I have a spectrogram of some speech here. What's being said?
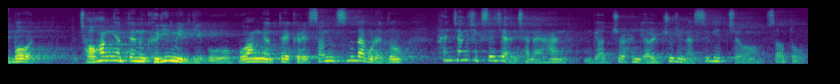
뭐, 저학년 때는 그림 일기고, 고학년 때 그래 쓴, 쓴다고 그래도 한 장씩 쓰지 않잖아요. 한 몇 줄, 한 열 줄이나 쓰겠죠. 써도.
